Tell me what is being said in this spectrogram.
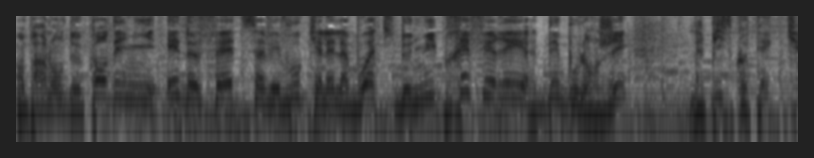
En parlant de pandémie et de fête, savez-vous quelle est la boîte de nuit préférée des boulangers? La biscothèque.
